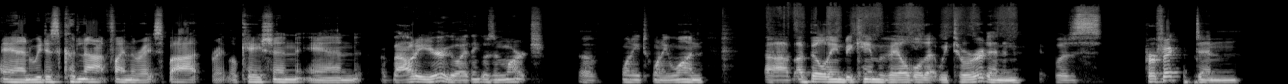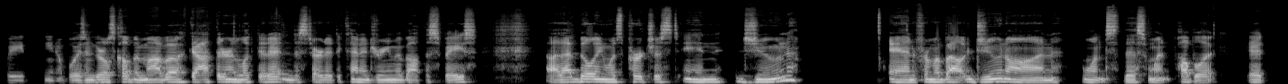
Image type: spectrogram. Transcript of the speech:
And we just could not find the right spot, the right location. And about a year ago, I think it was in March of 2021, uh, a building became available that we toured, and it was perfect. And we, you know, Boys and Girls Club in MABA got there and looked at it and just started to kind of dream about the space. Uh, that building was purchased in June and from about June on, once this went public, it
